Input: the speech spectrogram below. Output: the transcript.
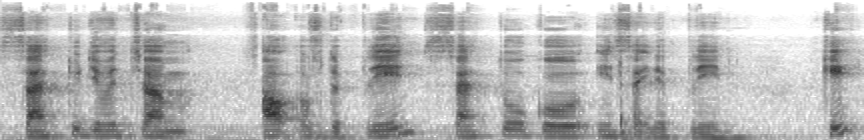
Satu dia macam out of the plane, satu go inside the plane. Okay?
